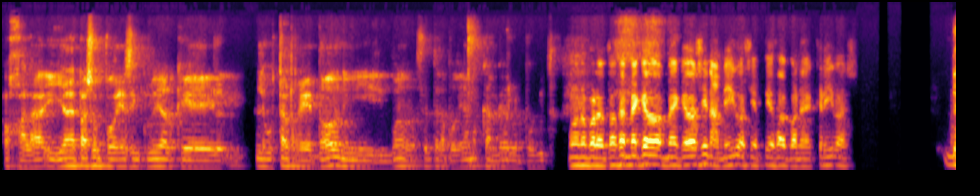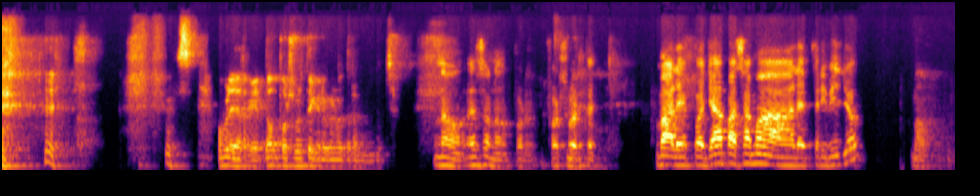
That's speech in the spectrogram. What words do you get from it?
ojalá. Y ya de paso podías incluir a los que le gusta el reggaetón y, bueno, etcétera. Podríamos cambiarlo un poquito. Bueno, pero entonces me quedo, me quedo sin amigos y empiezo a poner escribas. Hombre, el reggaetón, por suerte, creo que no tenemos mucho. No, eso no, por, por suerte. Vale, pues ya pasamos al estribillo. No.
